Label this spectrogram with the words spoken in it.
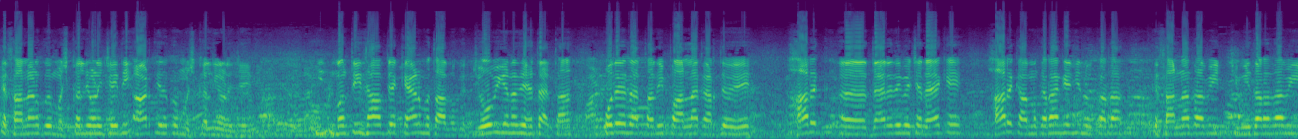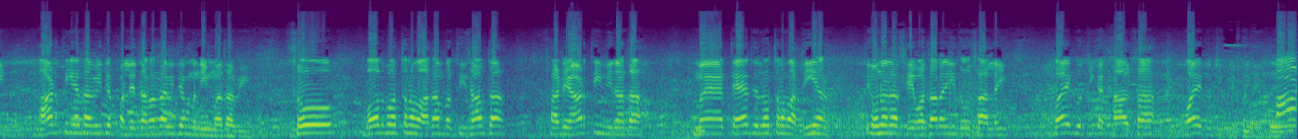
ਕਿਸਾਨਾਂ ਨੂੰ ਕੋਈ ਮੁਸ਼ਕਲ ਨਹੀਂ ਹੋਣੀ ਚਾਹੀਦੀ ਆੜਤੀ ਨੂੰ ਕੋਈ ਮੁਸ਼ਕਲ ਨਹੀਂ ਹੋਣੀ ਚਾਹੀਦੀ। ਮੰਤਰੀ ਸਾਹਿਬ ਦੇ ਕਹਿਣ ਮੁਤਾਬਕ, ਜੋ ਵੀ ਇਹਨਾਂ ਦੀ ਹਦਾਇਤਾਂ, ਉਹਦੇ ਹਦਾਇਤਾਂ ਦੀ ਪਾਲਣਾ ਕਰਦੇ ਹੋਏ ਹਰ ਦਾਇਰੇ ਦੇ ਵਿੱਚ ਰਹਿ ਕੇ ਹਰ ਕੰਮ ਕਰਾਂਗੇ ਜੀ ਲੋਕਾਂ ਦਾ, ਕਿਸਾਨਾਂ ਦਾ ਵੀ, ਜ਼ਿਮੀਂਦਾਰਾਂ ਦਾ ਵੀ ਆੜਤੀਆਂ ਦਾ ਵੀ ਤੇ ਪੱਲੇਦਾਰਾਂ ਦਾ ਵੀ ਤੇ ਮਨੀਮਾਂ ਦਾ ਵੀ। ਸੋ ਬਹੁਤ ਬਹੁਤ ਧੰਨਵਾਦ ਆ ਮੰਤਰੀ ਸਾਹਿਬ ਦਾ, ਸਾਡੇ ਆੜਤੀ ਵੀਰਾਂ ਦਾ। ਮੈਂ ਤਹਿ ਦਿਲੋਂ ਧੰਨਵਾਦੀ ਆ ਤੇ ਉਹਨਾਂ ਦਾ ਸੇਵਾਦਾਰ ਆ ਜੀ 2 ਸਾਲ ਲਈ। ਵਾਹਿਗੁਰੂ ਜੀ ਕਾ ਖਾਲਸਾ, ਵਾਹਿਗੁਰੂ ਜੀ ਕੀ ਫਤਿਹ।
